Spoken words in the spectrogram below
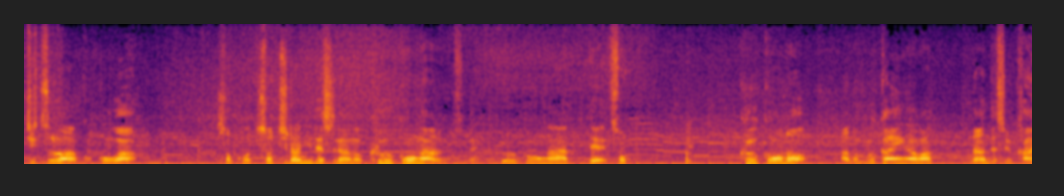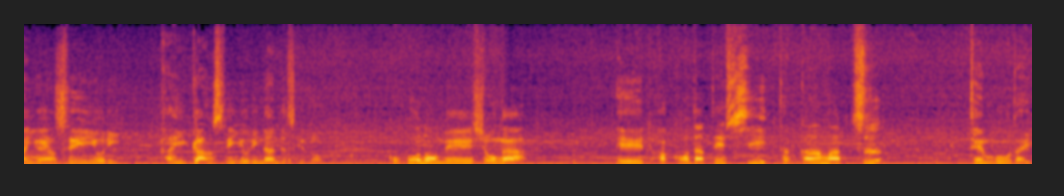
実はここはそこそちらにですねあの空港があるんですね。空港があってそ空港のあの向かい側なんですよ。海岸線より海岸線寄りなんですけどここの名所が、えーと、函館市高松展望台っ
